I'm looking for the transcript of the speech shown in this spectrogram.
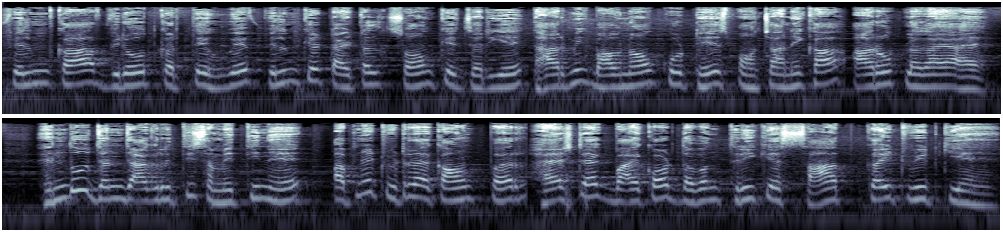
फ़िल्म का विरोध करते हुए फ़िल्म के टाइटल सॉन्ग के ज़रिए धार्मिक भावनाओं को ठेस पहुँचाने का आरोप लगाया है। हिंदू जन जागृति समिति ने अपने ट्विटर अकाउंट पर हैशटैग बाइकआउट दबंग थ्री के साथ कई ट्वीट किए हैं,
